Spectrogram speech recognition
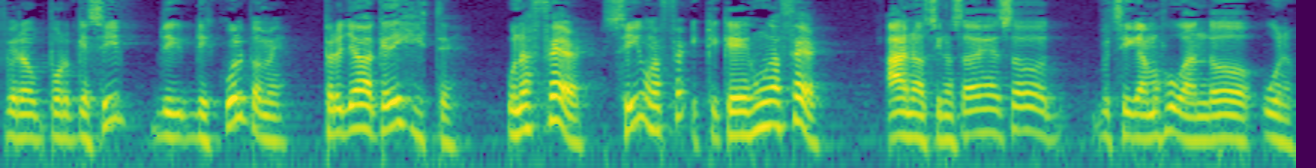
Pero porque sí, di- discúlpame. Pero ya ¿qué dijiste? ¿Un affair? ¿Sí? ¿Un affair? ¿Qué, qué es un affair? Ah, no, si no sabes eso, sigamos jugando uno.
